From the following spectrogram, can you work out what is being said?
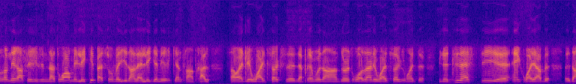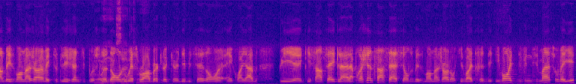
revenir en séries éliminatoires. Mais l'équipe à surveiller dans la Ligue américaine centrale, ça va être les White Sox. Euh, d'après moi, dans 2-3 ans, les White Sox vont être une dynastie euh, incroyable euh, dans le baseball majeur avec tous les jeunes qui poussent là, dont Louis Robert qui a un début de saison incroyable, puis qui est censé être la, prochaine sensation du baseball majeur. Donc, ils vont être, ils vont être définitivement à surveiller.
